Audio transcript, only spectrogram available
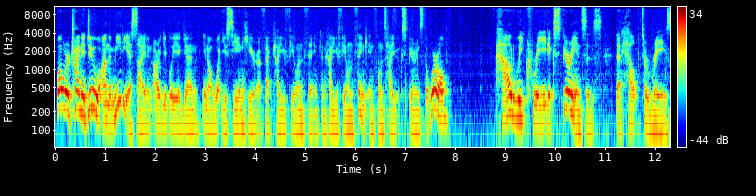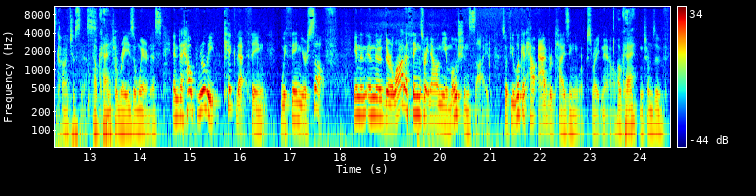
what we're trying to do on the media side, and arguably again, you know, what you see and hear affect how you feel and think, and how you feel and think influence how you experience the world. How do we create experiences that help to raise consciousness Okay. and to raise awareness and to help really kick that thing within yourself? And, and there, there are a lot of things right now on the emotion side. So if you look at how advertising works right now, Okay. in terms of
